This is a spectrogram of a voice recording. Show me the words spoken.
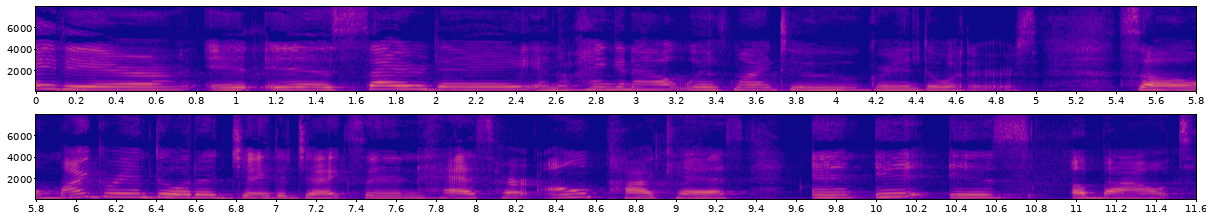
Hey there, it is Saturday and I'm hanging out with my two granddaughters. So, my granddaughter Jada Jackson has her own podcast and it is about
